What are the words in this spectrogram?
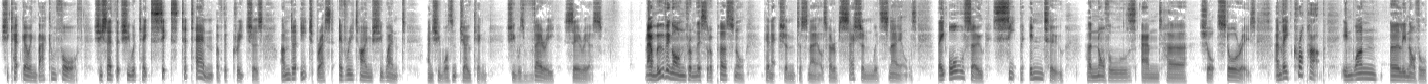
she kept going back and forth. She said that she would take six to ten of the creatures under each breast every time she went, and she wasn't joking. She was very serious. Now, moving on from this sort of personal connection to snails, her obsession with snails, they also seep into her novels and her short stories. And they crop up in one early novel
